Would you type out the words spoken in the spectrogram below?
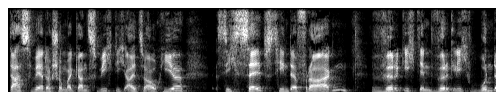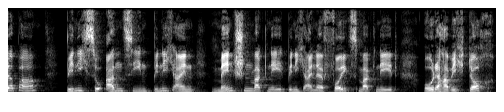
Das wäre doch schon mal ganz wichtig. Also auch hier sich selbst hinterfragen, wirke ich denn wirklich wunderbar? Bin ich so anziehend? Bin ich ein Menschenmagnet? Bin ich ein Erfolgsmagnet? Oder habe ich doch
